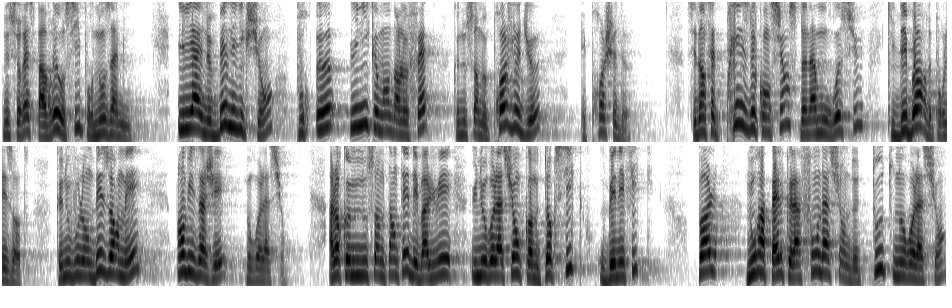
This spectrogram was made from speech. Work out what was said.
ne serait-ce pas vrai aussi pour nos amis? Il y a une bénédiction pour eux uniquement dans le fait que nous sommes proches de Dieu et proches d'eux. C'est dans cette prise de conscience d'un amour reçu qui déborde pour les autres que nous voulons désormais envisager nos relations. Alors que nous sommes tentés d'évaluer une relation comme toxique ou bénéfique, Paul nous rappelle que la fondation de toutes nos relations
